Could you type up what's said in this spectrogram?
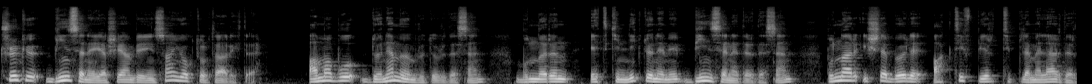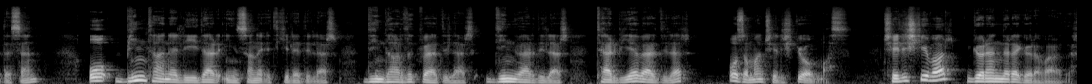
Çünkü bin sene yaşayan bir insan yoktur tarihte. Ama bu dönem ömrüdür desen, bunların etkinlik dönemi bin senedir desen, bunlar işte böyle aktif bir tiplemelerdir desen, o bin tane lider insanı etkilediler, dindarlık verdiler, din verdiler, terbiye verdiler, o zaman çelişki olmaz. Çelişki var, görenlere göre vardır.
